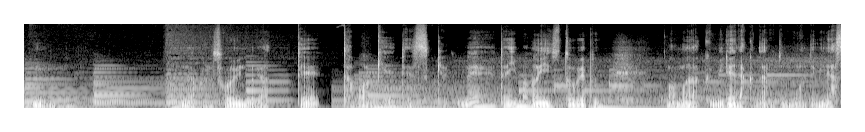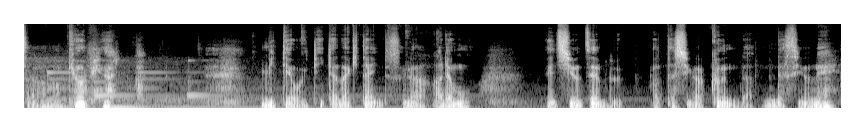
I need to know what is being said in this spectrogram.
うん、だからそういうのやってたわけですけどね。今のインストウェブ間もなく見れなくなると思うので皆さんあの興味があれば見ておいていただきたいんですがあれも一応全部私が組んだんですよね。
